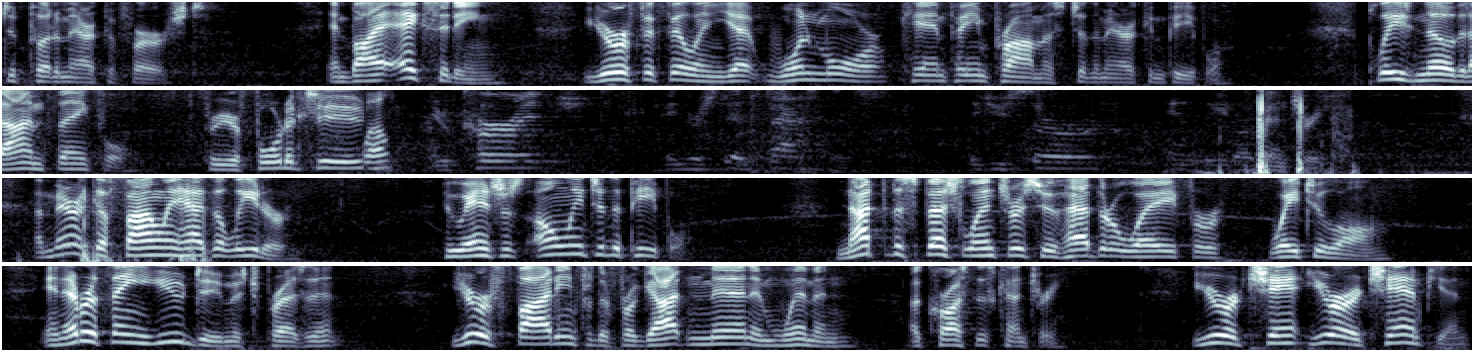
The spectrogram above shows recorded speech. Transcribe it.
to put America first. And by exiting, you're fulfilling yet one more campaign promise to the American people. Please know that I'm thankful for your fortitude, well, your courage, and your steadfastness as you serve and lead our country. America finally has a leader who answers only to the people, not to the special interests who have had their way for way too long. In everything you do, Mr. President, you're fighting for the forgotten men and women across this country. You're a, you're a champion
